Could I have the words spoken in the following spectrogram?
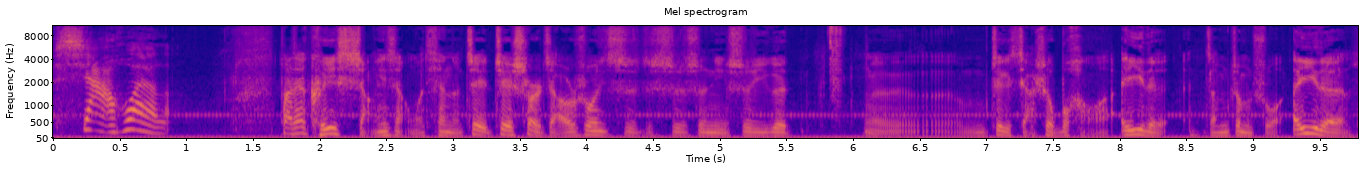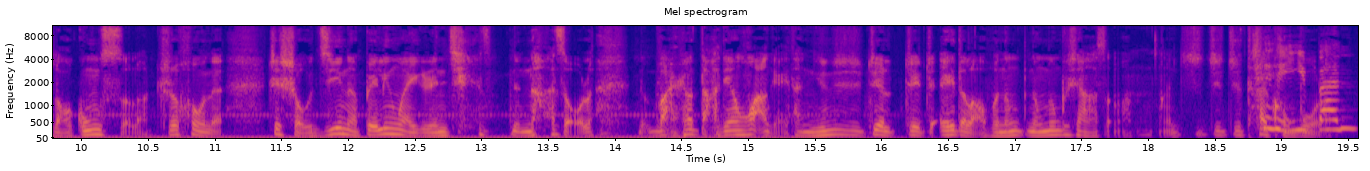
吓坏了。大家可以想一想，我天哪，这这事儿，假如说是是是你是一个。呃，这个假设不好啊。A 的，咱们这么说，A 的老公死了之后呢，这手机呢被另外一个人接 拿走了。晚上打电话给他，你这这这这 A 的老婆能能不能不吓死吗？这这这太恐怖了。一般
